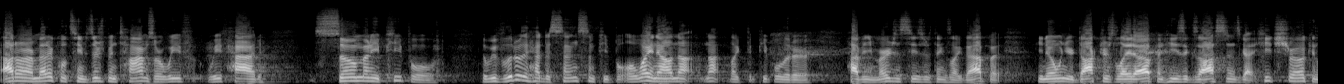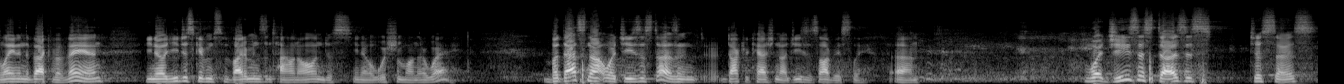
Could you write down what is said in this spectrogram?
Out on our medical teams, there's been times where we've, we've had so many people that we've literally had to send some people away. Now, not, not like the people that are having emergencies or things like that, but you know, when your doctor's laid up and he's exhausted and has got heat stroke and laying in the back of a van, you know, you just give him some vitamins and Tylenol and just, you know, wish them on their way. But that's not what Jesus does. And Dr. Cash not Jesus, obviously. Um, what Jesus does is just says,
